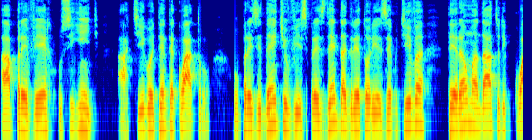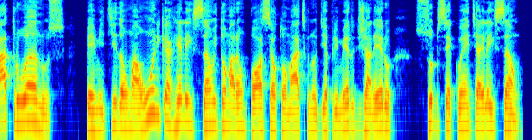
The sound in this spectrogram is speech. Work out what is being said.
a prever o seguinte: artigo 84. O presidente e o vice-presidente da diretoria executiva terão mandato de quatro anos, permitida uma única reeleição e tomarão posse automática no dia 1 de janeiro subsequente à eleição.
